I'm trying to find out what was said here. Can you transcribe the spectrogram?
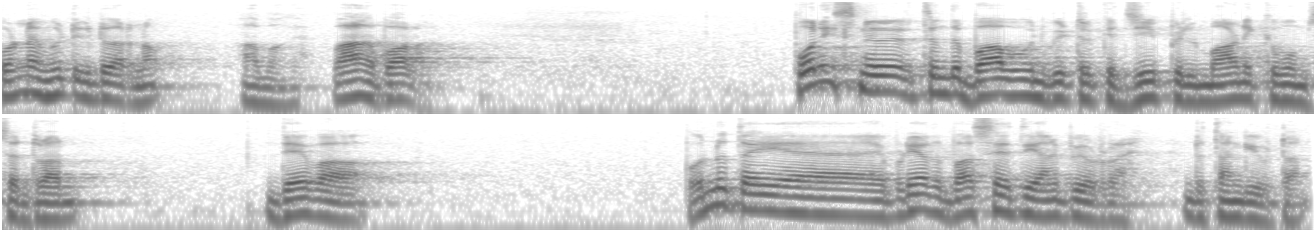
பொண்ணை வீட்டுக்கிட்டு வரணும். ஆமாங்க. வாங்க போகலாம் போலீஸ் நிலையத்திலிருந்து பாபுவின் வீட்டிற்கு ஜீப்பில் மாணிக்கமும் சென்றான். தேவா பொண்ணு தைய எப்படியாவது பஸ் ஏற்றி அனுப்பிவிடுறேன் என்று தங்கிவிட்டான்.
